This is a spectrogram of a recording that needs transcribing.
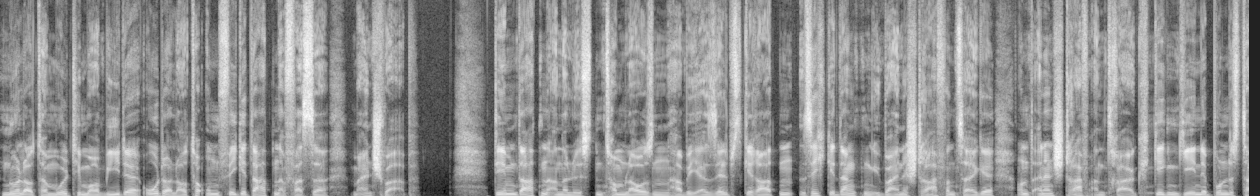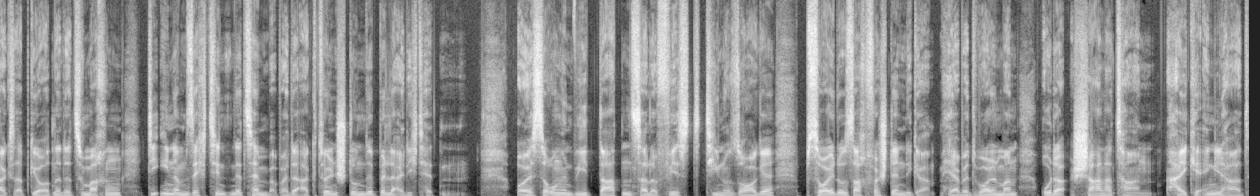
nur lauter multimorbide oder lauter unfähige Datenerfasser, mein Schwab. Dem Datenanalysten Tom Lausen habe er selbst geraten, sich Gedanken über eine Strafanzeige und einen Strafantrag gegen jene Bundestagsabgeordnete zu machen, die ihn am 16. Dezember bei der Aktuellen Stunde beleidigt hätten. Äußerungen wie Datensalafist Tino Sorge, Pseudo-Sachverständiger Herbert Wollmann oder Scharlatan Heike Engelhardt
